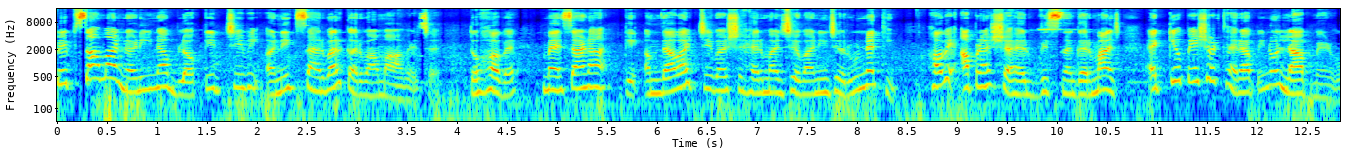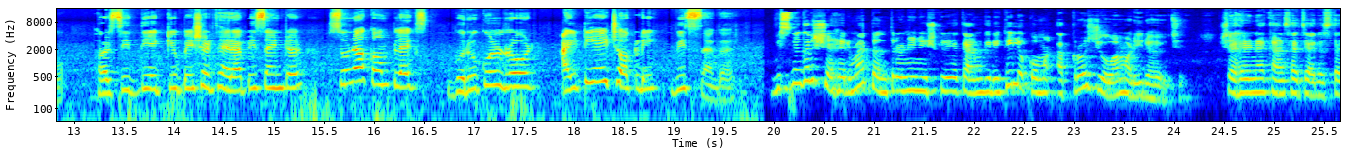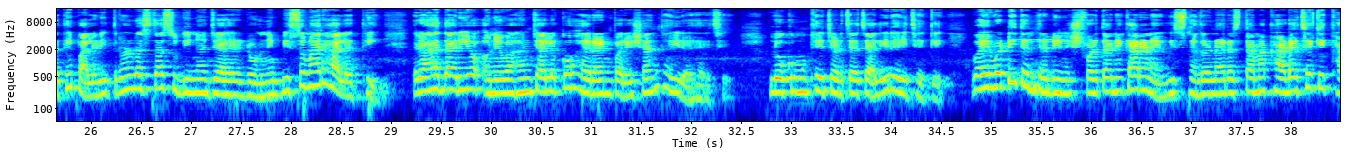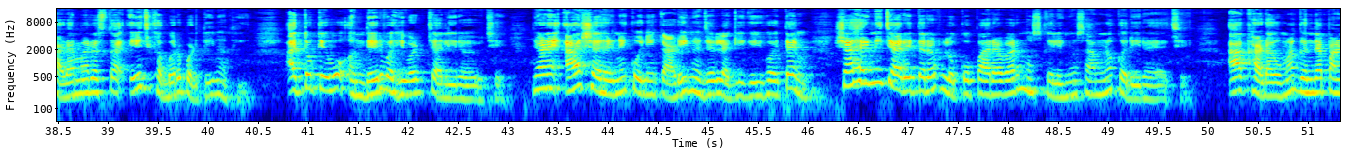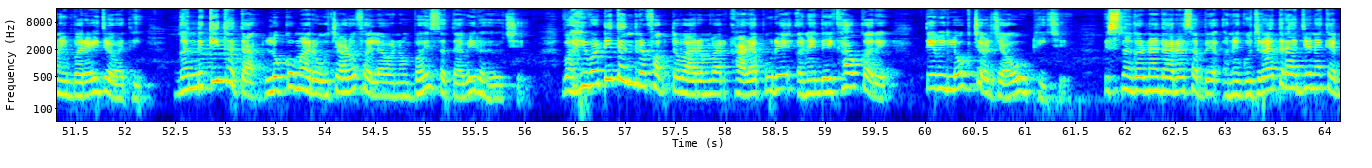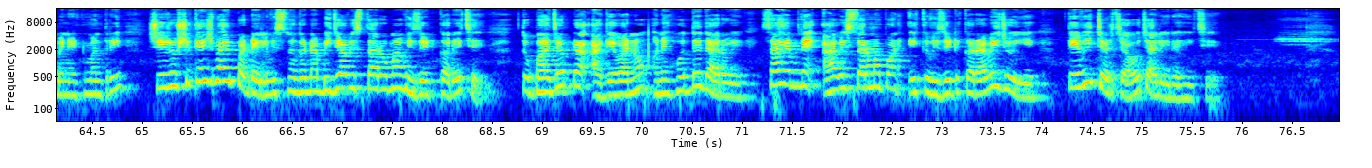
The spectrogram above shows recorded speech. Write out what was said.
ફેફસામાં નળીના બ્લોકેજ જેવી અનેક સારવાર કરવામાં આવે છે. તો હવે મહેસાણા કે અમદાવાદ જેવા શહેરમાં જવાની જરૂર નથી. હવે આપણા શહેર વિસનગરમાં જ એક્યુપેશર થેરાપીનો લાભ મેળવો. Harsiddhi acupressure therapy centre, Suna complex, Gurukul road ITI ચોકડી, વિસનગર. વિસનગર શહેરમાં તંત્રની નિષ્ક્રિય કામગીરીથી લોકોમાં આક્રોશ જોવા મળી રહ્યો છે. શહેરના કાંસા ચાર રસ્તાથી પાલડી ત્રણ રસ્તા સુધીના જાહેર રોડની બિસ્માર હાલતથી રાહદારીઓ અને વાહન ચાલકો હેરાન પરેશાન થઈ રહ્યા છે. લોકમુખે ચર્ચા ચાલી રહી છે કે વહીવટી તંત્રની નિષ્ફળતાને કારણે વિસનગરના રસ્તામાં ખાડા છે કે ખાડામાં રસ્તા એ જ ખબર પડતી નથી. આ તો કેવો અંધેર વહીવટ ચાલી રહ્યો છે. જાણે આ શહેરને કોઈની કાળી નજર લાગી ગઈ હોય તેમ શહેરની ચારે તરફ લોકો પારાવાર મુશ્કેલીનો સામનો કરી રહ્યા છે. આ ખાડાઓમાં ગંદા પાણી ભરાઈ જવાથી ગંદકી થતાં લોકોમાં રોગચાળો ફેલાવાનો ભય સતાવી રહ્યો છે. વહીવટી તંત્ર ફક્ત વારંવાર ખાડા પૂરે અને દેખાવ કરે તેવી લોકચર્ચાઓ ઉઠી છે. વિસનગરના ધારાસભ્ય અને ગુજરાત રાજ્યના કેબિનેટ મંત્રી શ્રી ઋષિકેશભાઈ પટેલ વિસનગરના બીજા વિસ્તારોમાં વિઝિટ કરે છે. તો ભાજપના આગેવાનો અને હોદ્દેદારોએ સાહેબને આ વિસ્તારમાં પણ એક વિઝિટ કરાવી જોઈએ તેવી ચર્ચાઓ ચાલી રહી છે.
